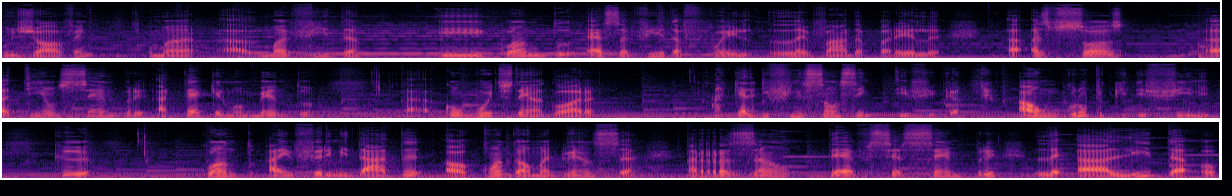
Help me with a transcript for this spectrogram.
um jovem, uma, ah, uma vida, e quando essa vida foi levada para ele, as pessoas uh, tinham sempre, até aquele momento, uh, como muitos têm agora, aquela definição científica. Há um grupo que define que quando há enfermidade ou quando há uma doença, a razão deve ser sempre lida ou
